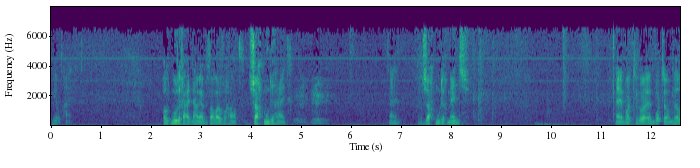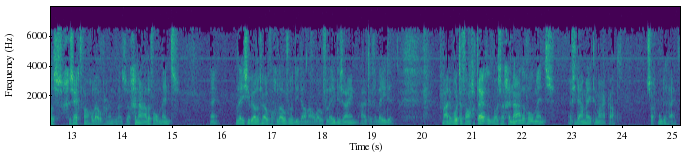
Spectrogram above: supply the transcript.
Mildheid. Ootmoedigheid, nou daar hebben we het al over gehad. Zachtmoedigheid. Een zachtmoedig mens. He, wordt, wordt er wel eens gezegd van gelovigen. Dat is een genadevol mens. Lees je wel eens over gelovigen die dan al overleden zijn, uit het verleden. Maar er wordt ervan getuigd, het was een genadevol mens. Als je daarmee te maken had. Zachtmoedigheid.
